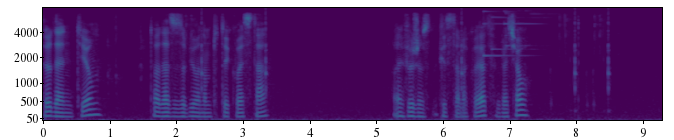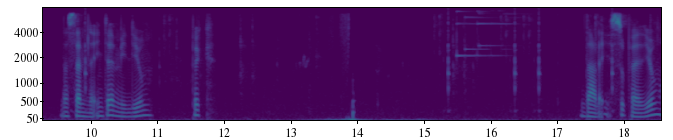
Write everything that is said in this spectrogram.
Prudentium. To od razu zrobiło nam tutaj questa. Infusion Crystal akurat wleciał. Następne Intermedium. Pyk. Dalej Superium.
